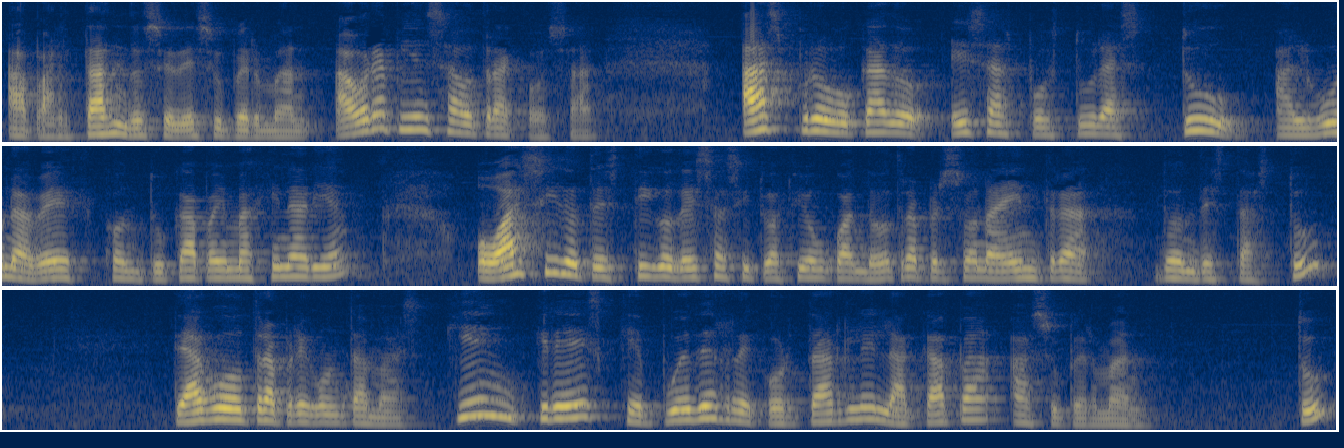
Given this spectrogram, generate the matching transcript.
apartándose de Superman. Ahora piensa otra cosa. ¿Has provocado esas posturas tú alguna vez con tu capa imaginaria? ¿O has sido testigo de esa situación cuando otra persona entra donde estás tú? Te hago otra pregunta más. ¿Quién crees que puedes recortarle la capa a Superman? ¿Tú?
